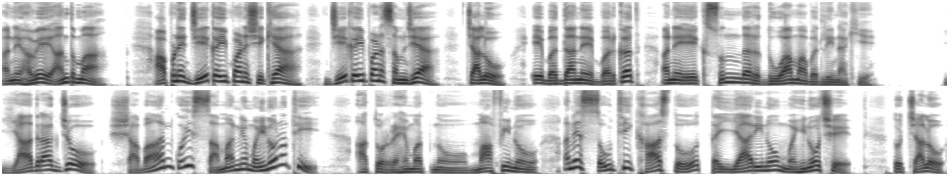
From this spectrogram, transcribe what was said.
અને હવે અંતમાં, આપણે જે કંઈ પણ શીખ્યા, જે કંઈ પણ સમજ્યા, ચાલો એ બધાને બરકત અને એક સુંદર દુઆમાં બદલી નાખીએ. યાદ રાખજો, શાબાન કોઈ સામાન્ય મહિનો નથી. આ તો રહેમતનો, માફીનો અને સૌથી ખાસ તો તૈયારીનો મહિનો છે. તો ચાલો,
